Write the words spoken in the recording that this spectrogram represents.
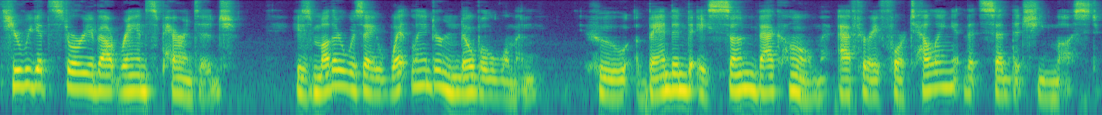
here we get the story about Rand's parentage. His mother was a Wetlander noblewoman who abandoned a son back home after a foretelling that said that she must.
